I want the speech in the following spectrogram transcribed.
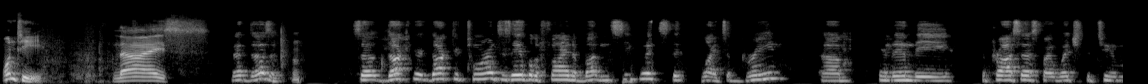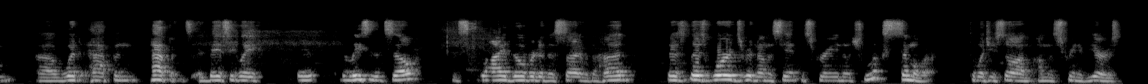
Twenty. nice That does it. So Dr. Dr. Torrance is able to find a button sequence that lights up green, um, and then the the process by which the tomb uh, would happen happens. It basically releases itself. It slides over to the side of the HUD. There's there's words written on the, screen which looks similar to what you saw on, on the screen of yours.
